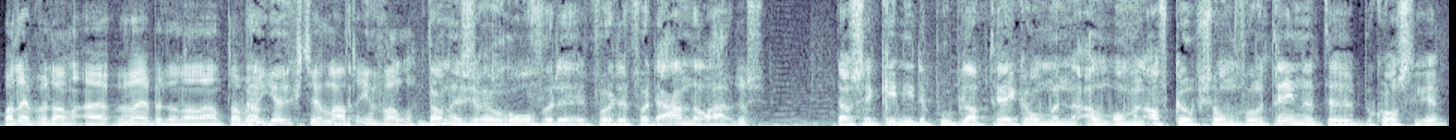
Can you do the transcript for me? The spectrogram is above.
Wat hebben we dan? eh, we hebben dan een aantal Dan- jeugd laten invallen. Dan is er een rol voor de, voor de, voor de aandeelhouders. Dat ze een keer niet de poeplap trekken om een, om, om een afkoopsom voor een trainer te bekostigen.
